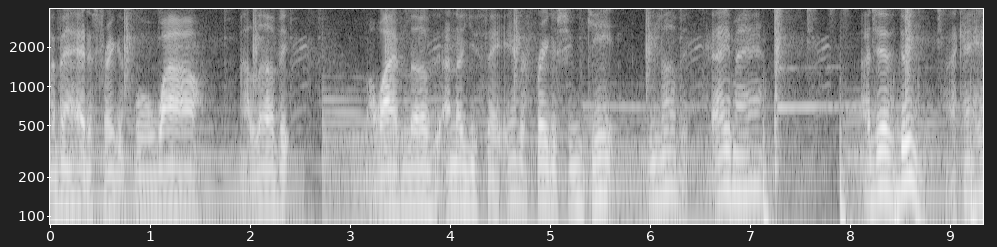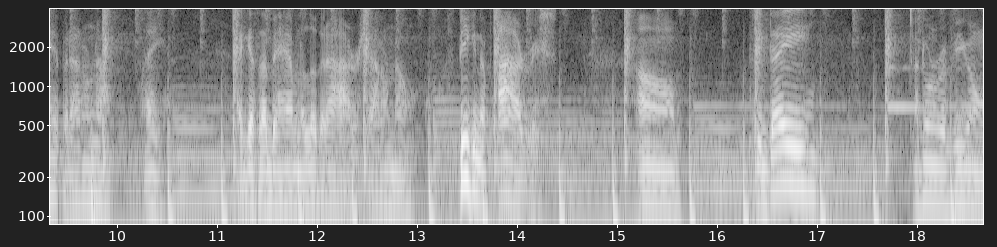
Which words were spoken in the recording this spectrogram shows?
I've been had this fragrance for a while. I love it. My wife loves it. I know you say every fragrance you get, you love it. Hey, man, I just do. I can't help it. I don't know. Hey, I guess I've been having a look at Irish. I don't know. Speaking of Irish, um, today I'm doing a review on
